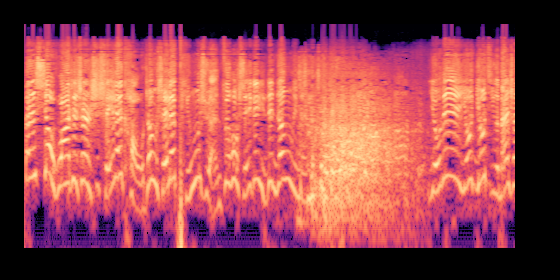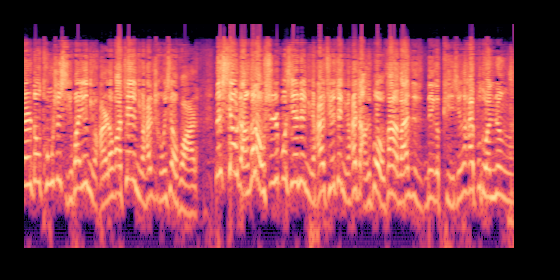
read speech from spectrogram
但是校花这事儿是谁来考证，谁来评选，最后谁给你认证的呢？有的有有几个男生都同时喜欢一个女孩的话，这个女孩就成为校花了。那校长和老师不嫌这女孩，觉得这女孩长得不好看，完这那个品行还不端正啊，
